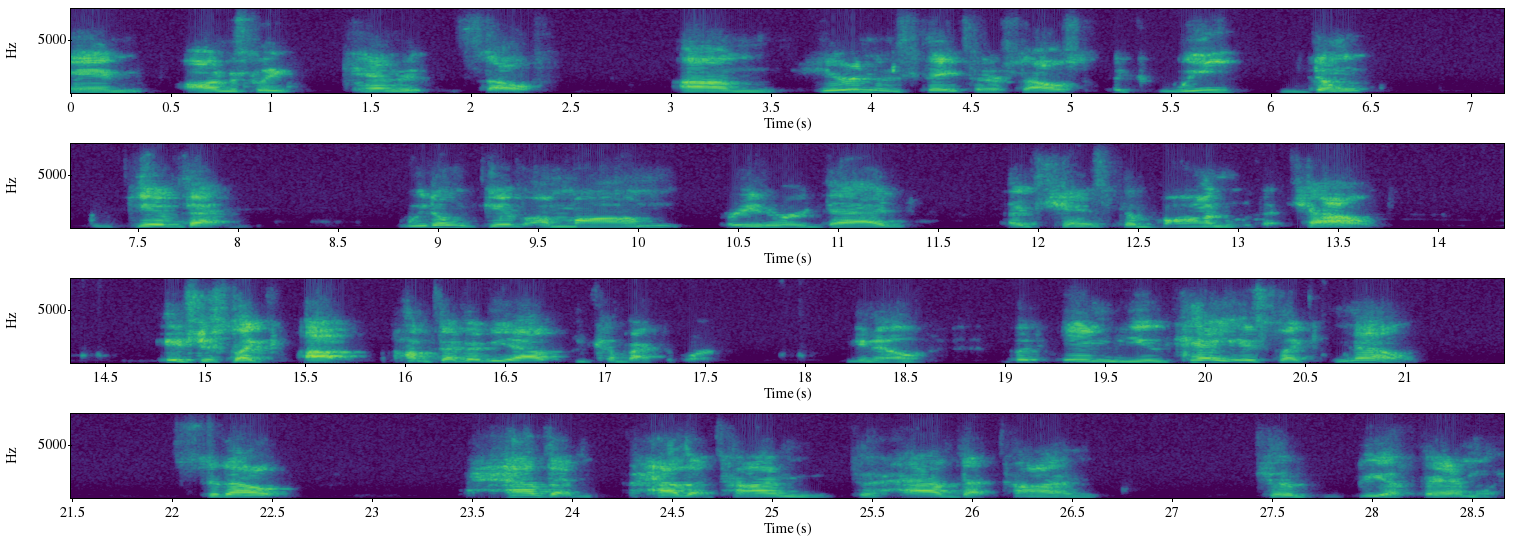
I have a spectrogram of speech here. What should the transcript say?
and honestly Canada itself. Um, here in the states ourselves, like, we don't give that. We don't give a mom or either a dad a chance to bond with that child. It's just like up, pump that baby out and come back to work. You know, but in the UK, it's like no, sit out, have that have that time to have that time to be a family,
